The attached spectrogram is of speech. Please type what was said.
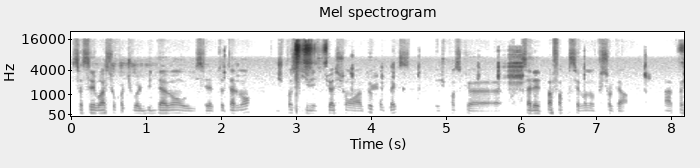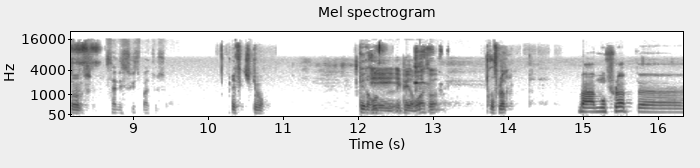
sa célébration quand tu vois le but d'avant où il célèbre totalement, je pense qu'il est une situation un peu complexe et je pense que ça l'aide pas forcément non plus sur le terrain. Après, je Mm. pense que ça n'excuse pas tout ça. Effectivement. Pedro, Et, et Pedro, toi ton flop. Bah, mon flop, euh,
